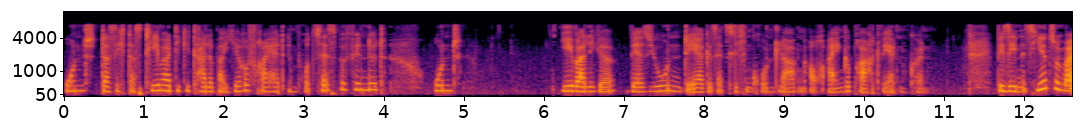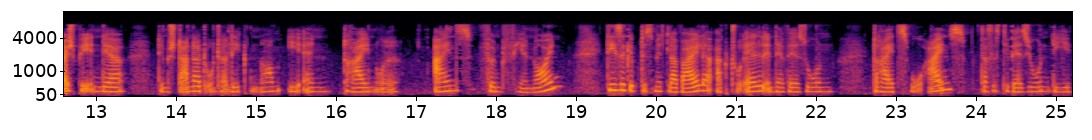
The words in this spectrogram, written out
und dass sich das Thema digitale Barrierefreiheit im Prozess befindet und jeweilige Versionen der gesetzlichen Grundlagen auch eingebracht werden können. Wir sehen es hier zum Beispiel in der dem Standard unterlegten Norm EN 301549. Diese gibt es mittlerweile aktuell in der Version 321. Das ist die Version, die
